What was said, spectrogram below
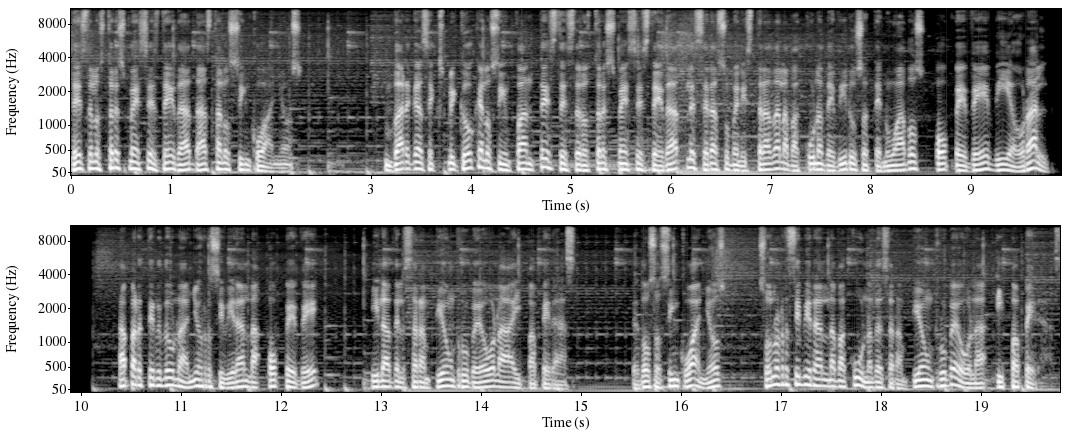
desde los tres meses de edad hasta los cinco años. Vargas explicó que a los infantes desde los tres meses de edad les será suministrada la vacuna de virus atenuados OPV vía oral. A partir de un año recibirán la OPV y la del sarampión, rubeola y paperas. De dos a cinco años solo recibirán la vacuna de sarampión, rubeola y paperas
